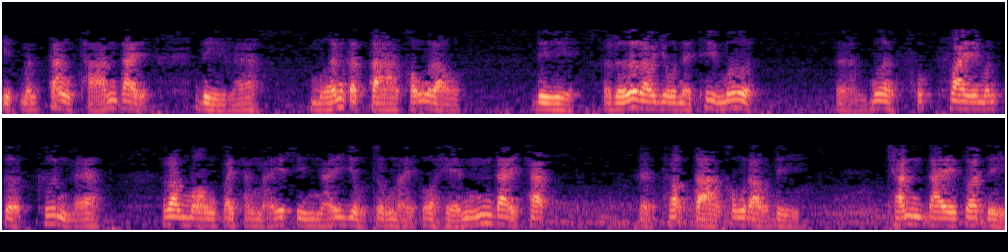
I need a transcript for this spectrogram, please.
จิตมันตั้งฐานได้ดีแล้ว เหมือนกับตาของเราดี หรือเราอยู่ในที่มืดเมื่อไฟมันเกิดขึ้นแล้ว เรามองไปทางไหนสิ่งไหนอยู่ตรงไหนก็เห็นได้ชัด เพราะตาของเราดี ชั้นใดก็ดี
